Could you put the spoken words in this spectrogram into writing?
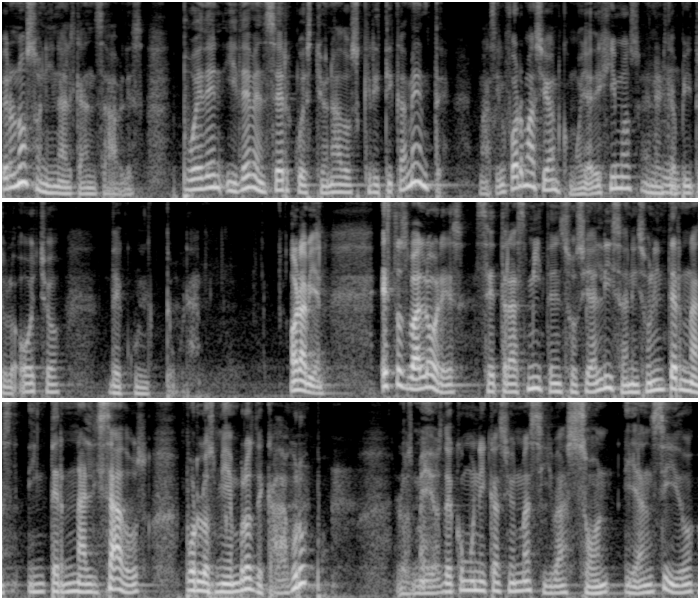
pero no son inalcanzables. Pueden y deben ser cuestionados críticamente. Más información, como ya dijimos en el capítulo 8 de Cultura. Ahora bien, estos valores se transmiten, socializan y son internalizados por los miembros de cada grupo. Los medios de comunicación masiva son y han sido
